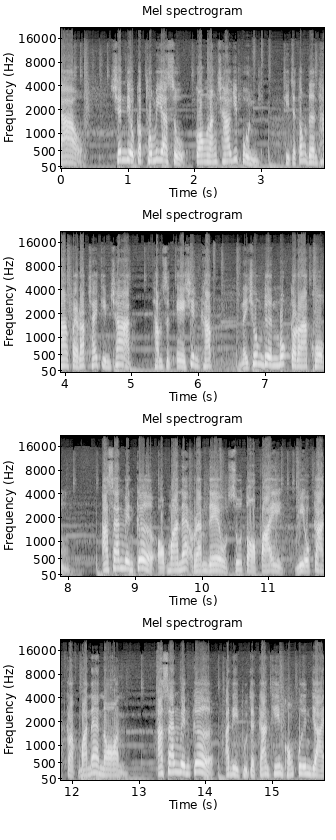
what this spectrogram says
ยาว เช่นเดียวกับโทมิยาสุกองหลังชาวญี่ปุ่น ที่จะต้องเดินทางไปรับใช้ทีมชาติทำศึกเอเชียนคัพในช่วงเดือนมกราคมอาร์เซนเวนเกอร์ออกมาแนะแรมเดลสู้ต่อไป มีโอกาสกลับมาแน่นอน อาร์เซนเวนเกอร์ อดีตผู้จัดการทีมของปืนใหญ่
